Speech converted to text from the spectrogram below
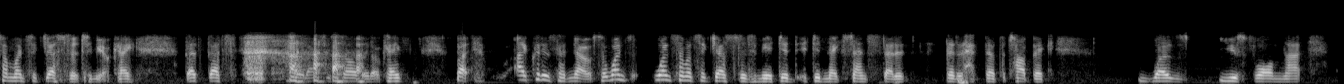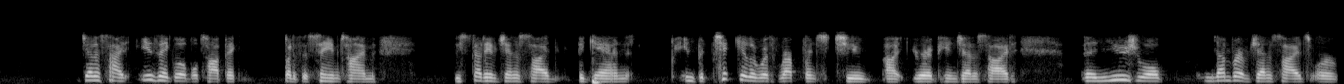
someone suggested it to me. Okay, that, that's how it actually started. Okay, but I could have said no. So once once someone suggested it to me, it did it did make sense that it that it, that the topic was useful and that genocide is a global topic, but at the same time, the study of genocide began in particular with reference to uh, European genocide. An unusual number of genocides or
